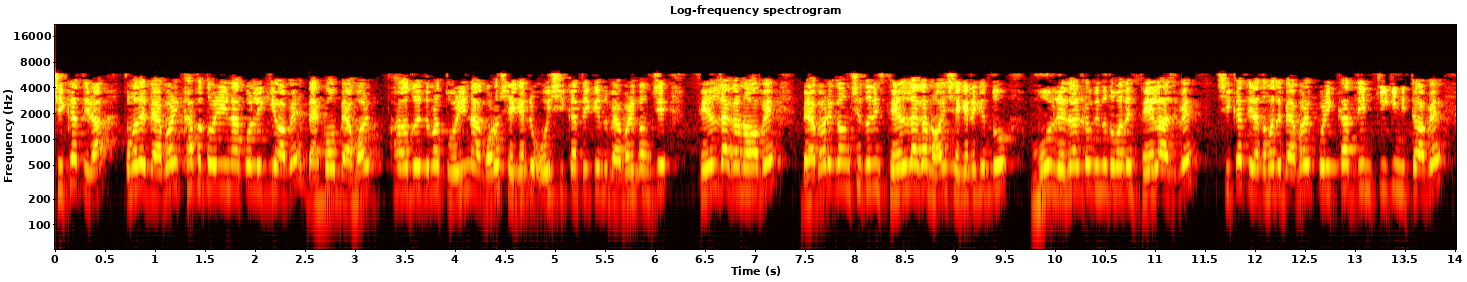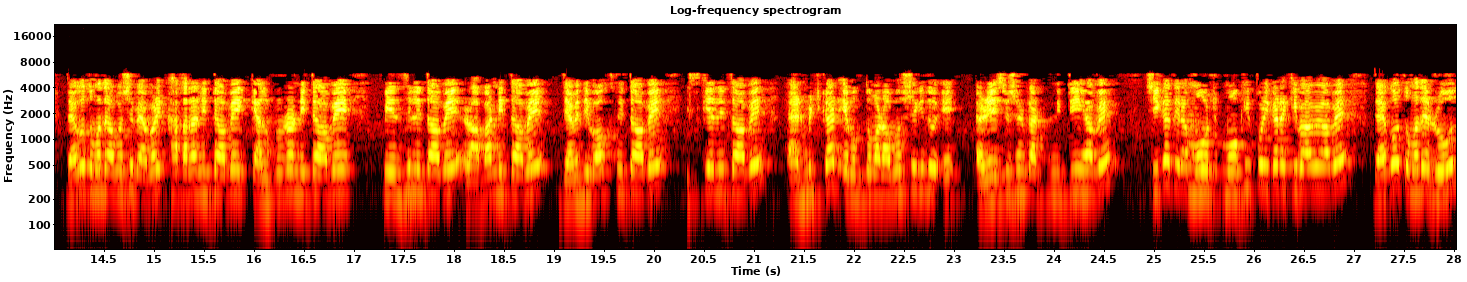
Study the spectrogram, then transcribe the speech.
শিক্ষার্থীরা, তোমাদের ব্যবহারিক খাতা তৈরি না করলে কি হবে? দেখো, ব্যবহারিক খাতা যদি তোমরা তৈরি না করো, সেক্ষেত্রে ওই শিক্ষার্থী কিন্তু ব্যবহারিক অংশে ফেল দেখানো হবে। ব্যবহারিক অংশে যদি ফেল দেখানো হয়, সেক্ষেত্রে কিন্তু মূল রেজাল্টও কিন্তু তোমাদের ফেল আসবে। শিক্ষার্থীরা, তোমাদের ব্যবহারিক পরীক্ষার দিন কি কি নিতে হবে? দেখো, তোমাদের অবশ্যই ব্যবহারিক খাতাটা নিতে হবে ক্যালকুলেটর নিতে হবে পেন্সিল নিতে হবে রাবার নিতে হবে, জ্যামিতি বক্স নিতে হবে স্কেল নিতে হবে অ্যাডমিট কার্ড এবং তোমার অবশ্যই কিন্তু রেজিস্ট্রেশন কার্ড নিতেই হবে। শিক্ষার্থীরা মৌখিক পরীক্ষাটা কীভাবে হবে? দেখো, তোমাদের রোল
